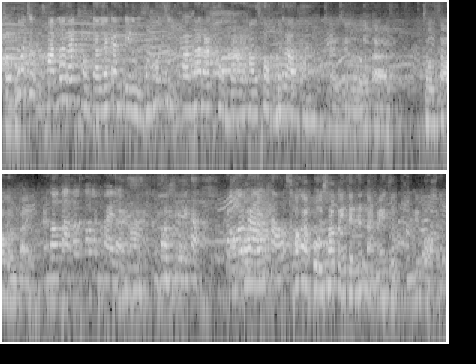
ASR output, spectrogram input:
เขาพูดถึงความน่ารักของกันและกันเองหรือเขาพูดถึงความน่ารักของบราวน์เฮาส์ของพวกเราคะใช่ใช่เราก็ตาเศร้าๆกันไปนะเราตามต้องกันไปเหรอคะโอเคค่ะเพน้ราะองว่าน้อง Brown House น้องอาปูชอบไปเซ็นเตอร์ไหนมากที่สุดยังไม่บอกเลย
